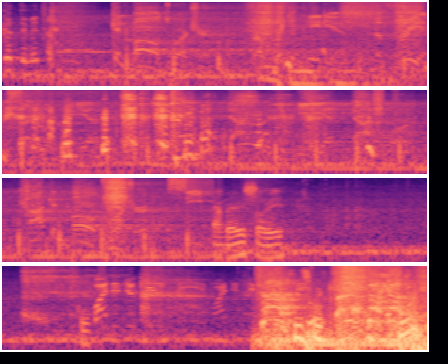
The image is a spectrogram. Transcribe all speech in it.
God damn it. Cock and ball torture. From Wikipedia, the free encyclopedia. Cock and ball torture. See I'm very sorry. Why did you kill me? Why did you Shut up! Shut the fuck up!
